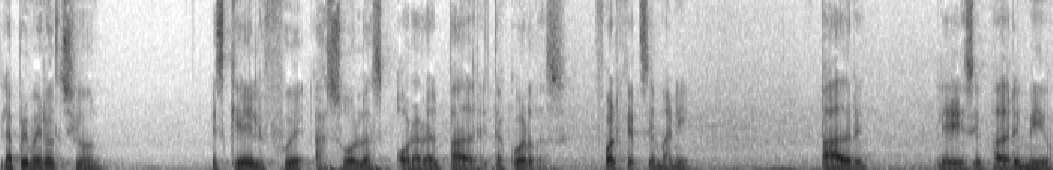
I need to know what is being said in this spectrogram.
La primera opción es que él fue a solas a orar al Padre, ¿te acuerdas? Fue al Getsemaní. Padre, le dice, Padre mío,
